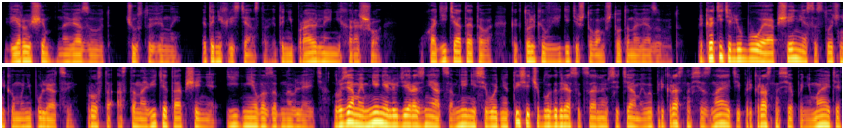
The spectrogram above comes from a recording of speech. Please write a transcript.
верующим навязывают чувство вины. Это не христианство, это неправильно и нехорошо. Уходите от этого, как только вы видите, что вам что-то навязывают. Прекратите любое общение с источником манипуляций. Просто остановите это общение и не возобновляйте. Друзья мои, мнения людей разнятся. Мнений сегодня тысячи благодаря социальным сетям, и вы прекрасно все знаете и прекрасно все понимаете,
